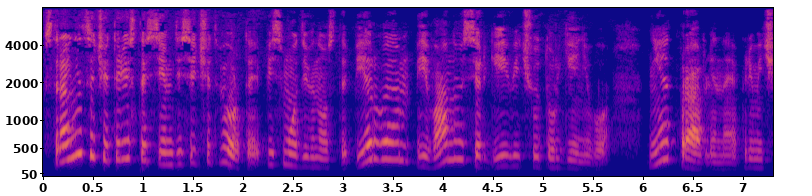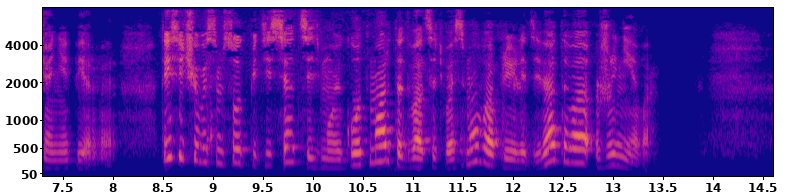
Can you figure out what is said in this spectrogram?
Страница 474, письмо 91 Ивану Сергеевичу Тургеневу. Неотправленное, примечание первое. 1857 год, марта 28 апреля 9 Женева.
